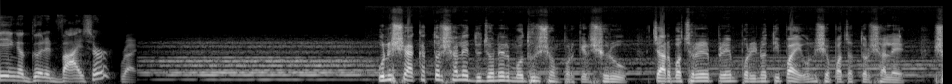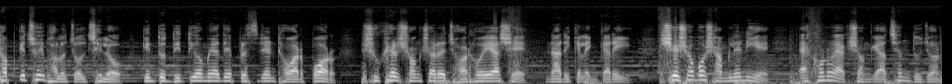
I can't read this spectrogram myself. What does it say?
being a good advisor. Right. উনিশশো একাত্তর সালে দুজনের মধুর সম্পর্কের শুরু। চার বছরের প্রেম পরিণতি পায় উনিশশো পঁচাত্তর সালে। সবকিছুই ভালো চলছিল, কিন্তু দ্বিতীয় মেয়াদে প্রেসিডেন্ট হওয়ার পর সুখের সংসারে ঝড় হয়ে আসে নারী কেলেঙ্কারি। সেসবও সামলে নিয়ে এখনও একসঙ্গে আছেন দুজন।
